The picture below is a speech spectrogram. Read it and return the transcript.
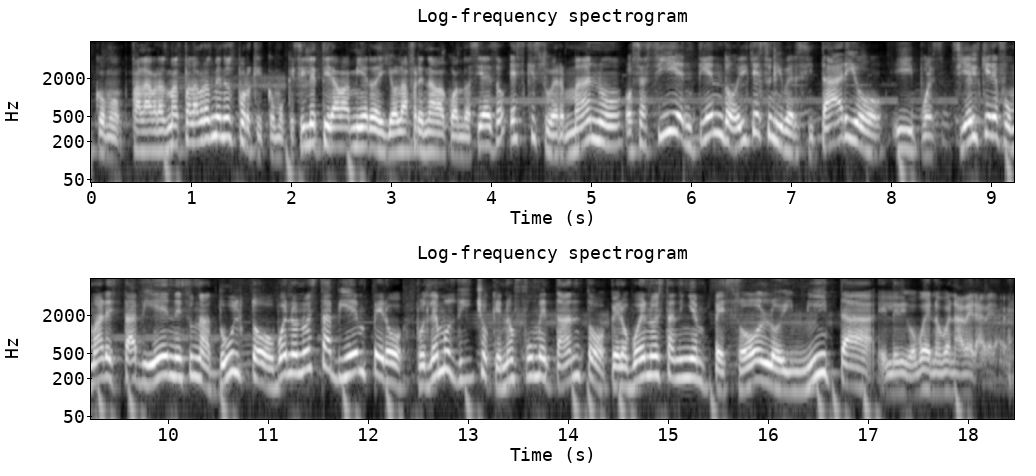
como palabras más, palabras menos, porque como que sí le tiraba mierda y yo la frenaba cuando hacía eso. Es que su hermano, o sea, sí entiendo, él ya es universitario. Y pues si él quiere fumar está bien, es un adulto. Bueno, no está bien, pero pues le hemos dicho que no fume tanto. Pero bueno, esta niña empezó, lo imita. Y le digo, bueno, bueno, a ver, a ver, a ver.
